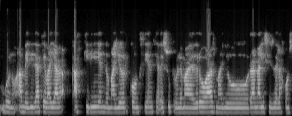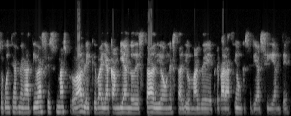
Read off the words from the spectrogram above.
bueno, a medida que vaya adquiriendo mayor conciencia de su problema de drogas, mayor análisis de las consecuencias negativas, es más probable que vaya cambiando de estadio a un estadio más de preparación, que sería el siguiente.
